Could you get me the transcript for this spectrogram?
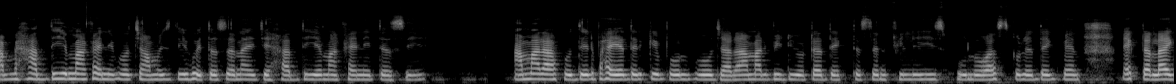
আমি হাত দিয়ে মাখাই নিব, চামচ দিয়ে হইতেছে না, এই যে হাত দিয়ে মাখাই নিতেছি। আমার আপুদের, ভাইয়াদেরকে বলব, যারা আমার ভিডিওটা দেখতেছেন প্লিজ ফুল ওয়াশ করে দেখবেন। একটা লাইক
